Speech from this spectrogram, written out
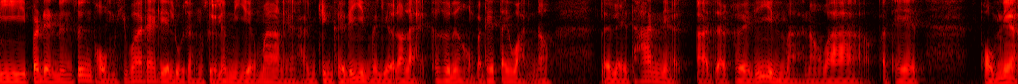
มีประเด็นหนึ่งซึ่งผมคิดว่าได้เรียนรู้จากหนังสือเล่มนี้เยอะมากเลยครับจริงๆเคยได้ยินมาเยอะแล้วแหละ ก็คือเรื่องของประเทศไต้หวันเนาะหลายๆท่านเนี่ยอาจจะเคยได้ยินมาเนาะว่าประเทศ ผมเนี่ย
